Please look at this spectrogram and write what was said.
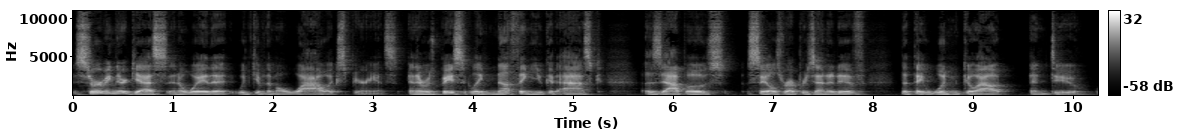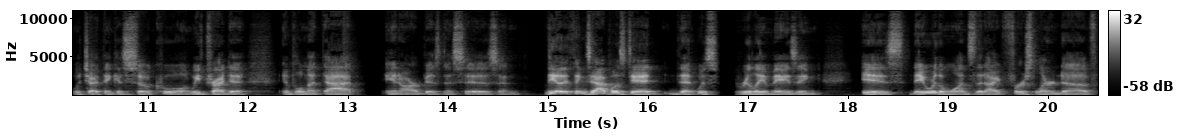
serving their guests in a way that would give them a wow experience and there was basically nothing you could ask a zappos sales representative that they wouldn't go out and do, which I think is so cool. And we've tried to implement that in our businesses. And the other thing Zappos did that was really amazing is they were the ones that I first learned of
